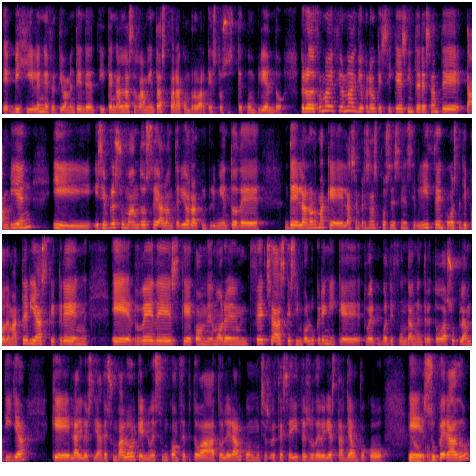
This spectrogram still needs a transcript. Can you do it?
eh, vigilen efectivamente y tengan las herramientas para comprobar que esto se esté cumpliendo. Pero de forma adicional, yo creo que sí que es interesante también y siempre sumándose a lo anterior, al cumplimiento de la norma que las empresas pues, se sensibilicen con este tipo de materias, que creen eh, redes, que conmemoren fechas, que se involucren y que difundan entre toda su plantilla que la diversidad es un valor, que no es un concepto a tolerar, como muchas veces se dice, eso debería estar ya un poco eh, superado,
